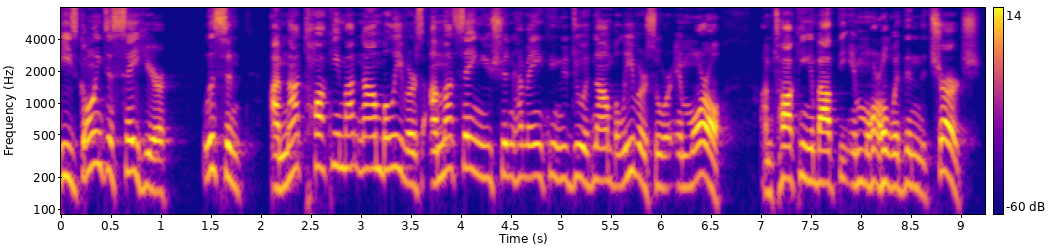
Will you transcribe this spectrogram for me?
he's going to say here, listen, I'm not talking about non-believers. I'm not saying you shouldn't have anything to do with non-believers who are immoral. I'm talking about the immoral within the church.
